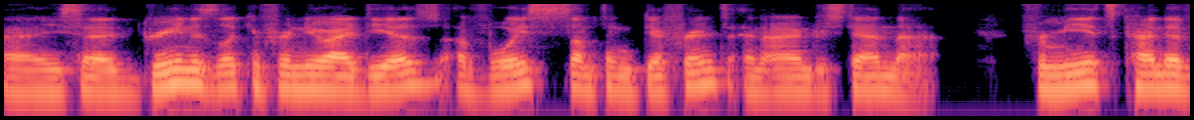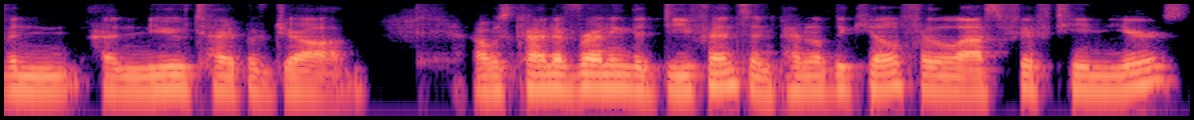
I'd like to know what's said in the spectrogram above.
Uh, he said, "Green is looking for new ideas, a voice, something different, and I understand that. For me, it's kind of a, a new type of job. I was kind of running the defense and penalty kill for the last 15 years.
